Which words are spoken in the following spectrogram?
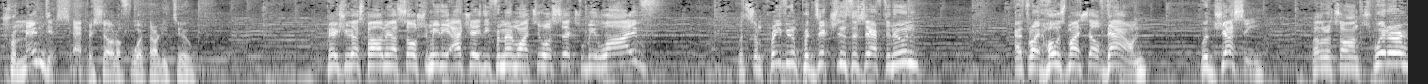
tremendous episode of 432. Make sure you guys follow me on social media at JD from NY206. We'll be live with some preview predictions this afternoon after I hose myself down with Jesse, whether it's on Twitter,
